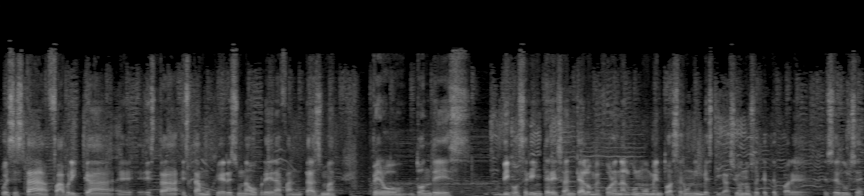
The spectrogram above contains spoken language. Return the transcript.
pues esta fábrica, eh, esta, esta mujer es una obrera fantasma, pero ¿dónde es? Digo, sería interesante a lo mejor en algún momento hacer una investigación, no sé qué te parece, Dulce,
